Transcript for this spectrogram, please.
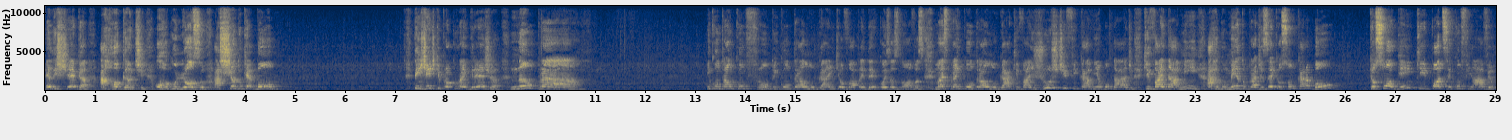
ele chega arrogante, orgulhoso, achando que é bom. Tem gente que procura a igreja não para encontrar um confronto, encontrar um lugar em que eu vou aprender coisas novas, mas para encontrar um lugar que vai justificar a minha bondade, que vai dar a mim argumento para dizer que eu sou um cara bom, que eu sou alguém que pode ser confiável.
